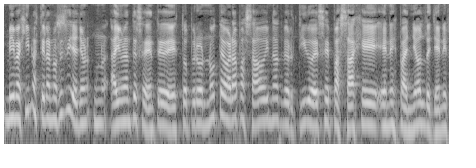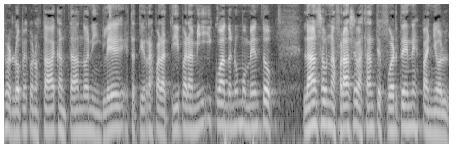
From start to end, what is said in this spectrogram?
me imagino, Estela, no sé si hay un, antecedente de esto, pero ¿no te habrá pasado inadvertido ese pasaje en español de Jennifer López cuando estaba cantando en inglés, Esta tierra es para ti, para mí, y cuando en un momento lanza una frase bastante fuerte en español?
